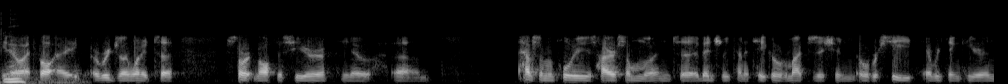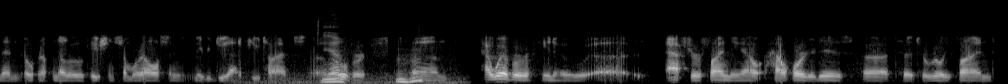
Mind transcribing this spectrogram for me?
you yeah. know, I thought I originally wanted to start an office here, you know, um, have some employees, hire someone to eventually kind of take over my position, oversee everything here, and then open up another location somewhere else, and maybe do that a few times uh, yeah. over. Mm-hmm. Um, however, you know, uh, after finding out how hard it is uh, to to really find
